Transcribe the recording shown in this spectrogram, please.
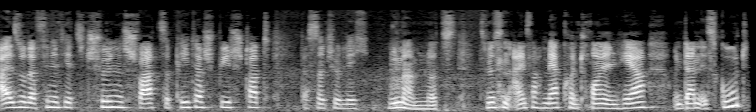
Also da findet jetzt schönes schwarze Peter-Spiel statt, das natürlich niemandem nutzt. Es müssen einfach mehr Kontrollen her und dann ist gut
